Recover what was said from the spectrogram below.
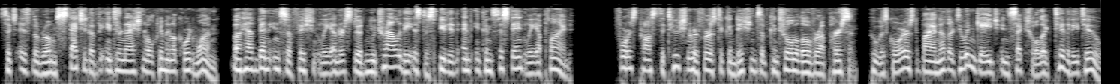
such as the Rome Statute of the International Criminal Court 1, but have been insufficiently understood neutrality is disputed and inconsistently applied. Forced prostitution refers to conditions of control over a person who is coerced by another to engage in sexual activity to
